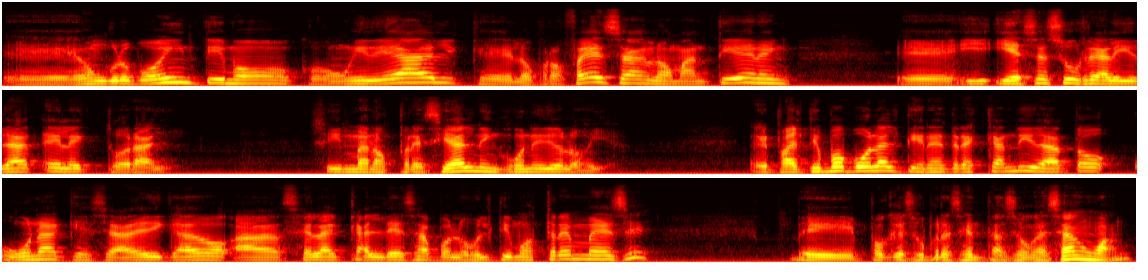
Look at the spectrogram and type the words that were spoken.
Es un grupo íntimo con un ideal que lo profesan, lo mantienen y, y esa es su realidad electoral, sin menospreciar ninguna ideología. El Partido Popular tiene tres candidatos, una que se ha dedicado a ser alcaldesa por los últimos tres meses, eh, porque su presentación es San Juan,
